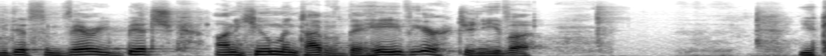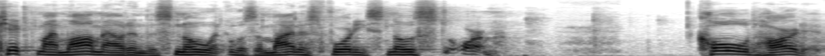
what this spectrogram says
You did some very bitch, unhuman type of behavior, Geneva. You kicked my mom out in the snow when it was a minus 40 snowstorm. Cold hearted.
